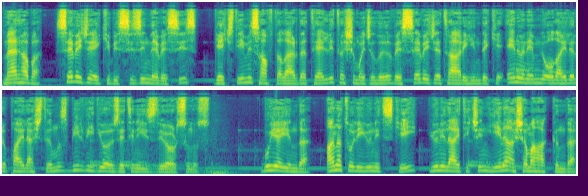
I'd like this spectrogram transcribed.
Merhaba, Sevece ekibi sizinle ve siz, geçtiğimiz haftalarda telli taşımacılığı ve Sevece tarihindeki en önemli olayları paylaştığımız bir video özetini izliyorsunuz. Bu yayında, Anatoly Yunitski, Unilight için yeni aşama hakkında,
